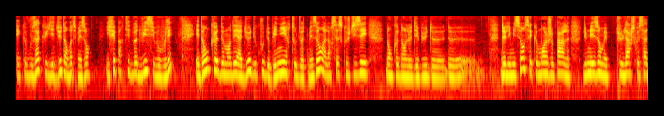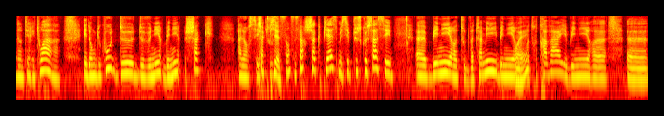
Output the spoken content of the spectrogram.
et que vous accueilliez Dieu dans votre maison. Il fait partie de votre vie si vous voulez. Et donc, demander à Dieu, du coup, de bénir toute votre maison. Alors, c'est ce que je disais donc dans le début de, de, l'émission, c'est que moi, je parle d'une maison, mais plus large que ça, d'un territoire. Et donc, du coup, de, de venir bénir chaque Alors c'est chaque pièce, hein, c'est ça? Chaque pièce, mais c'est plus que ça. C'est euh, bénir toute votre famille, bénir votre travail, bénir euh, euh,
